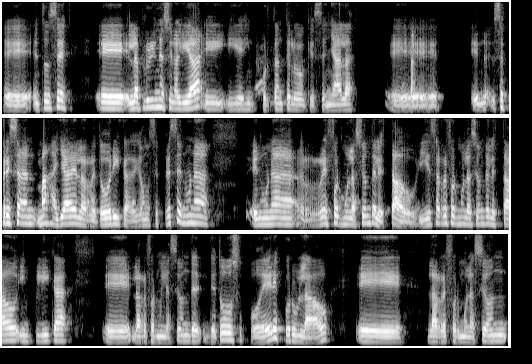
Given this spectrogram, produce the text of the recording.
entonces, la plurinacionalidad, y, es importante lo que señala, se expresa más allá de la retórica, digamos, se expresa en una en una reformulación del Estado. Y esa reformulación del Estado implica eh, la reformulación de, todos sus poderes, por un lado, eh, la reformulación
